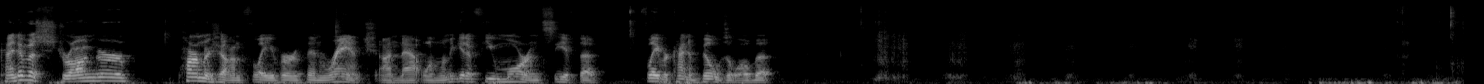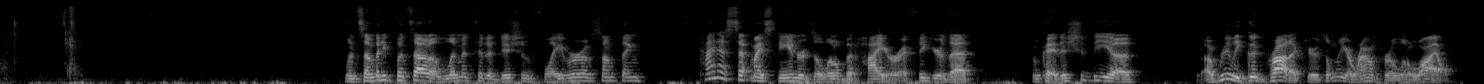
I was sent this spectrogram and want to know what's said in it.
Kind of a stronger Parmesan flavor than ranch on that one. Let me get a few more and see if the flavor kind of builds a little bit. When somebody puts out a limited edition flavor of something, kind of set my standards a little bit higher. I figure that, okay, this should be a, a really good product here. It's only around for a little while.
